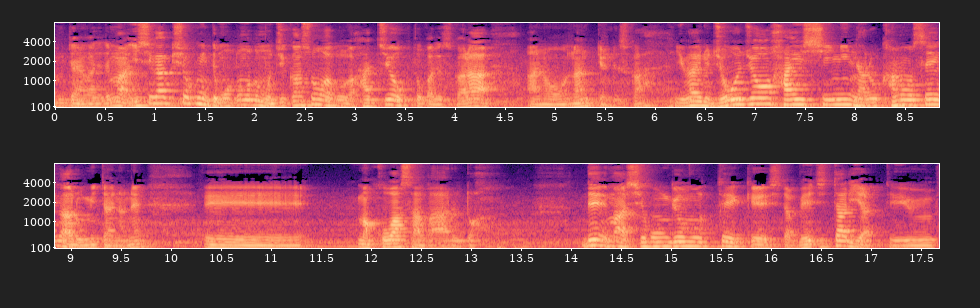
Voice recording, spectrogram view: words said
みたいな感じで、まあ、石垣食品ってもともとも時間総額が8億とかですから、あの、なんて言うんですか、いわゆる上場廃止になる可能性があるみたいなね、えー、まあ、怖さがあると。で、まあ、資本業務提携したベジタリアっていう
